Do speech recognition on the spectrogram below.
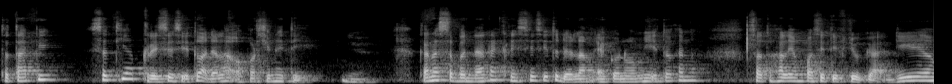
tetapi setiap krisis itu adalah opportunity yeah. Karena sebenarnya krisis itu dalam ekonomi itu kan satu hal yang positif juga dia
